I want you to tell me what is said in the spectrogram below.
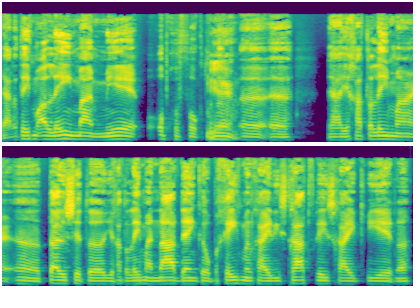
ja, dat heeft me alleen maar meer opgefokt. Omdat, Ja. eh, ja, je gaat alleen maar thuis zitten, je gaat alleen maar nadenken. Op een gegeven moment ga je die straatvrees ga je creëren.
